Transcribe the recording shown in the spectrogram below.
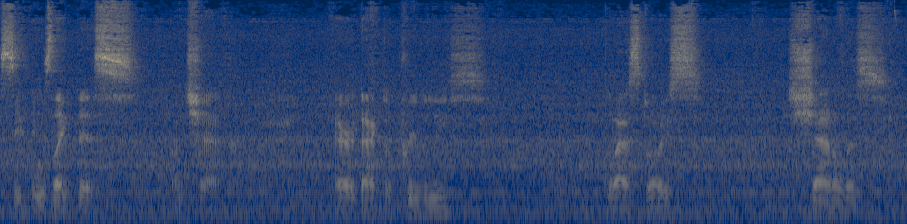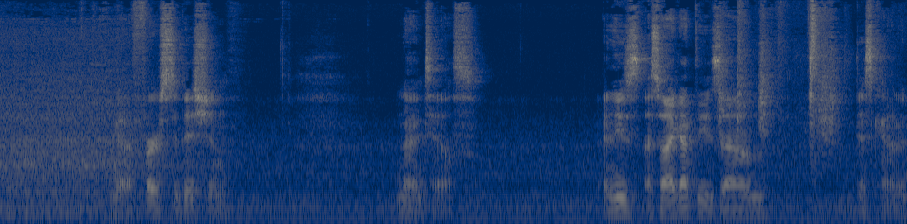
see things like this on chat. Aerodactyl pre-release, Blastoise, Shadowless. Got a first edition Ninetales. And these, so I got these um, discounted,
